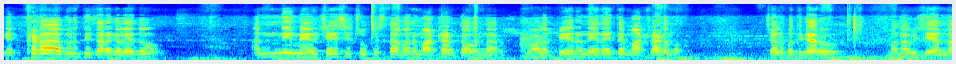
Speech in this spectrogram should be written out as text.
ఎక్కడా అభివృద్ధి జరగలేదు. అన్నీ మేము చేసి చూపిస్తామని మాట్లాడుతూ ఉన్నారు. వాళ్ళ పేరు నేనైతే మాట్లాడను. చలపతి గారు మన విజయన్న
